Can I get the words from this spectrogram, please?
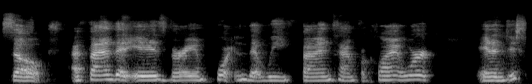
So I find that it is very important that we find time for client work in addition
